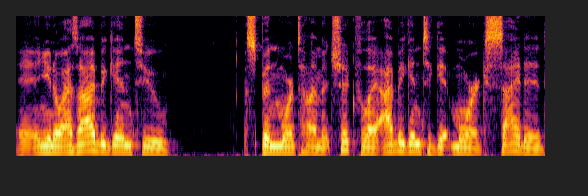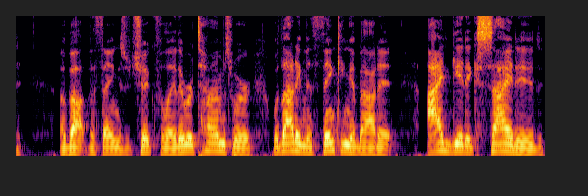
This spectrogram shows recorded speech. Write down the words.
And, you know, as I begin to spend more time at Chick fil A, I begin to get more excited about the things of Chick fil A. There were times where, without even thinking about it, I'd get excited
